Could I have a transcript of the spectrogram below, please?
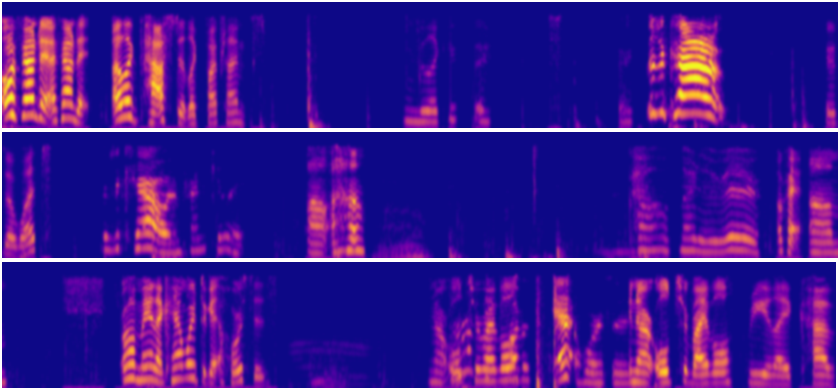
Oh, I found it. I found it. I like passed it like five times. And be like, there's a cow. there's a what? There's a cow, and I'm trying to kill it. Uh, cow murderer. Okay. Um. Oh man, I can't wait to get horses. In our old survival, get horses. in our old survival, we like have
